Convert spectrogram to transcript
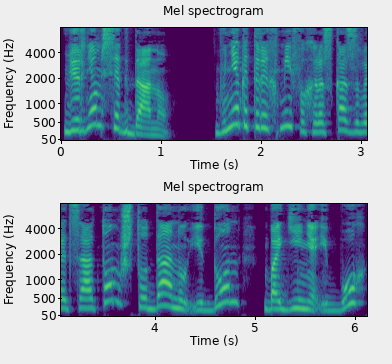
Вернемся к Дану. В некоторых мифах рассказывается о том, что Дану и Дон, богиня и бог,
